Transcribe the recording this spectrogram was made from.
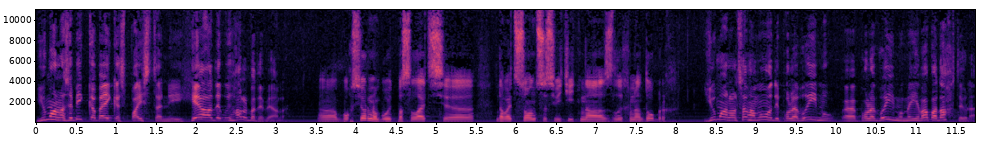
Jumal laseb ikka päikest paista nii heade kui halbade peale. А, Бог все равно будет посылать, э, давать солнце светить на злых и на добрых. Jumalal samamoodi pole võimu, pole võimu meie vaba tahte üle.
